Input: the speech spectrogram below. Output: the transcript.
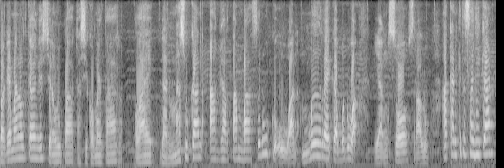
Bagaimana menurut kalian guys? Jangan lupa kasih komentar, like, dan masukan agar tambah seru keuangan mereka berdua yang so selalu akan kita sajikan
